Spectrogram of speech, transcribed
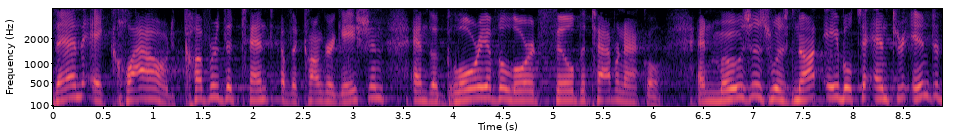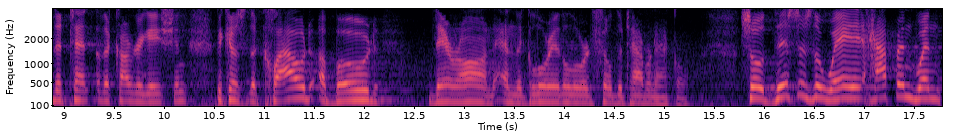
then a cloud covered the tent of the congregation, and the glory of the Lord filled the tabernacle. And Moses was not able to enter into the tent of the congregation because the cloud abode thereon, and the glory of the Lord filled the tabernacle. So, this is the way it happened when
